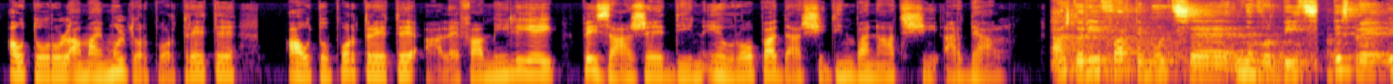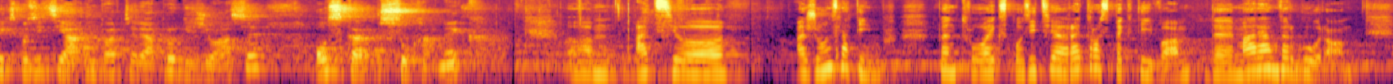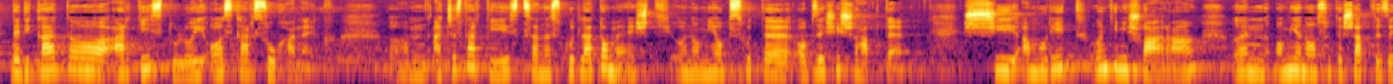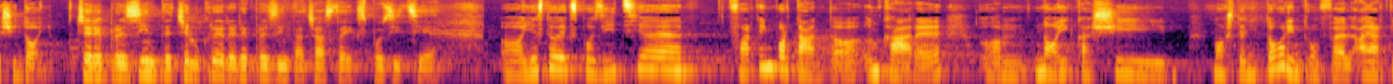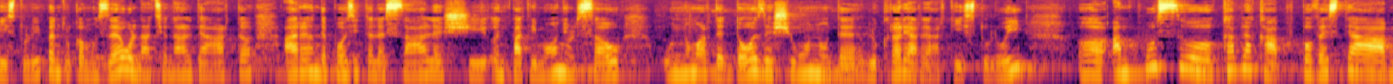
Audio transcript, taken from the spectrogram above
autorul a mai multor portrete, autoportrete ale familiei, peisaje din Europa, dar și din Banat și Ardeal. Aș dori foarte mult să ne vorbiți despre expoziția Întoarcerea prodigioasă Oscar Suhanec. Um, ați uh, ajuns la timp pentru o expoziție retrospectivă de mare învergură dedicată artistului Oscar Suhanec. Um, acest artist s-a născut la Tomești în 1887 și a murit în Timișoara în 1972. Ce reprezintă, ce lucrări reprezintă această expoziție? Uh, este o expoziție foarte importantă în care um, noi, ca și moștenitori, într-un fel, ai artistului, pentru că Muzeul Național de Artă are în depozitele sale și în patrimoniul său un număr de 21 de lucrări ale artistului, uh, am pus uh, cap la cap povestea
